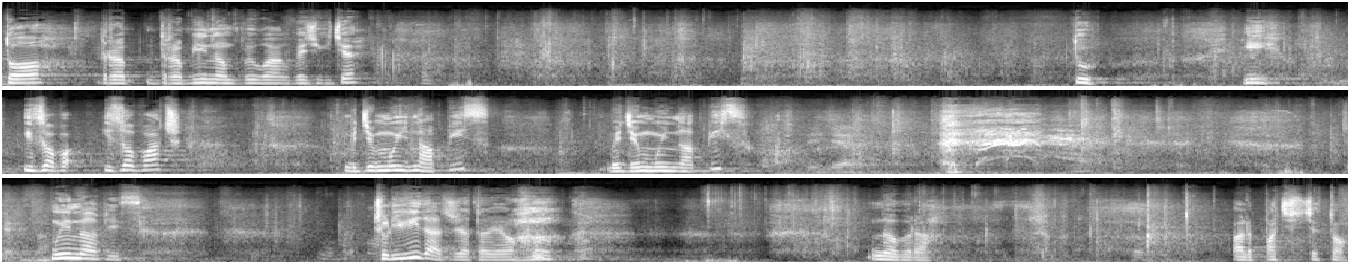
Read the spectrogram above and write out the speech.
To dra drabina była, wiesz gdzie? Tu. I, i, zoba I zobacz, będzie mój napis. Będzie mój napis. Mój napis. Czyli widać, że to ja. Dobra. Ale patrzcie to.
